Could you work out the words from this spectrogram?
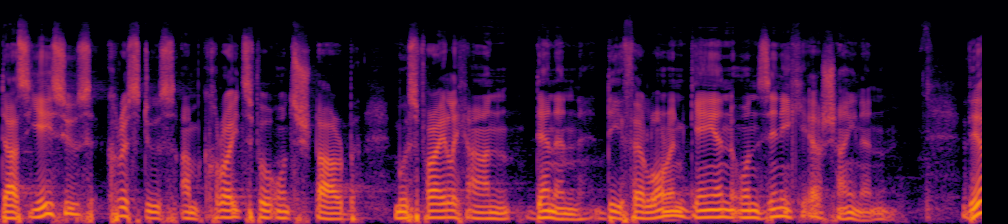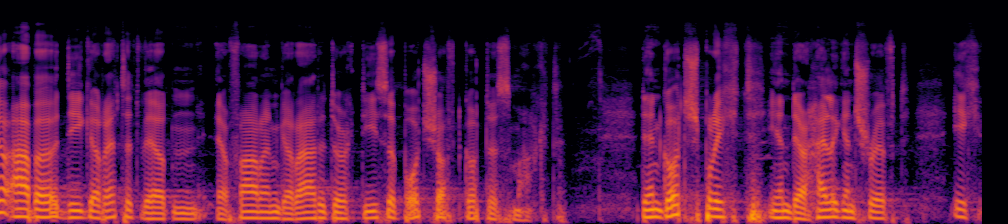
Dass Jesus Christus am Kreuz für uns starb, muss freilich an denen, die verloren gehen, unsinnig erscheinen. Wir aber, die gerettet werden, erfahren gerade durch diese Botschaft Gottes Macht. Denn Gott spricht in der Heiligen Schrift, ich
